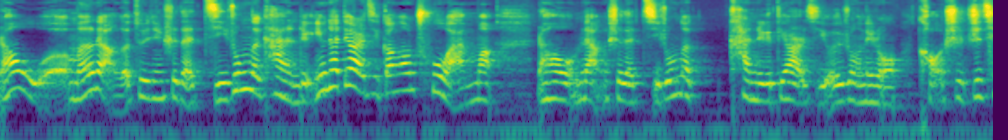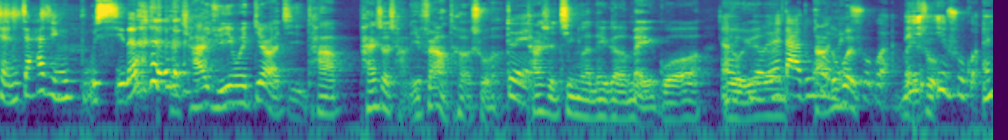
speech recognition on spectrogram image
然后我们两个最近是在集中的看这个，因为他第二季刚刚出完嘛，然后我们两个是在集中的看这个第二季，有一种那种考试之前加紧补习的。再 插一句，因为第二季它拍摄场地非常特殊，对它是进了那个美国嗯，纽约的纽约大都会美术馆，美术。艺艺术馆，哎，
